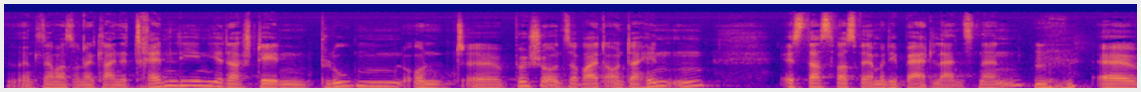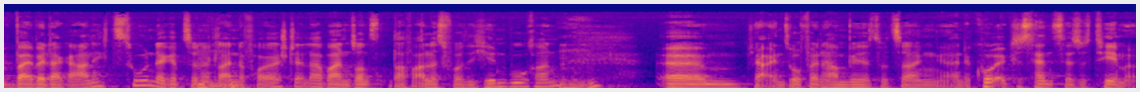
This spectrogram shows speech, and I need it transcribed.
sagen wir mal, so eine kleine Trennlinie. Da stehen Blumen und äh, Büsche und so weiter. Und da hinten ist das, was wir immer die Badlands nennen, mhm. äh, weil wir da gar nichts tun. Da gibt es so eine mhm. kleine Feuerstelle, aber ansonsten darf alles vor sich hin wuchern. Mhm. Ähm, ja, insofern haben wir sozusagen eine Koexistenz der Systeme.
